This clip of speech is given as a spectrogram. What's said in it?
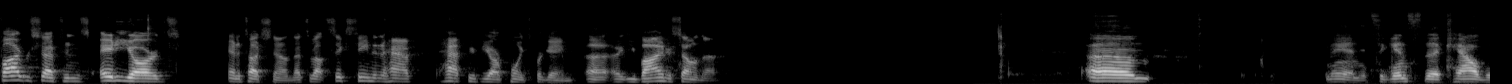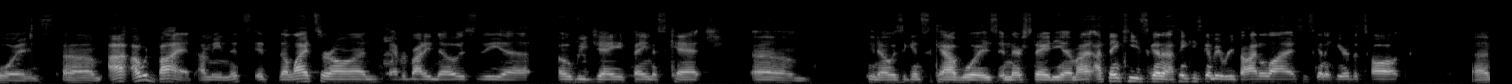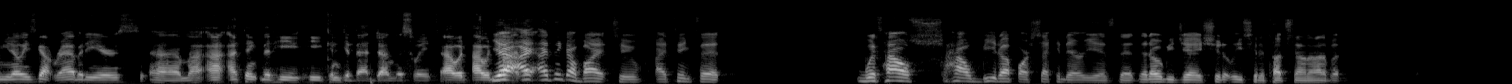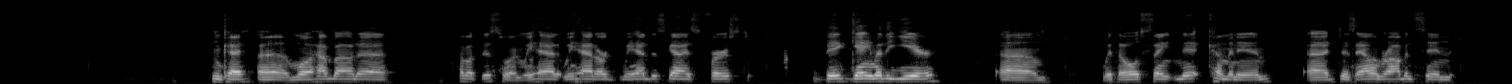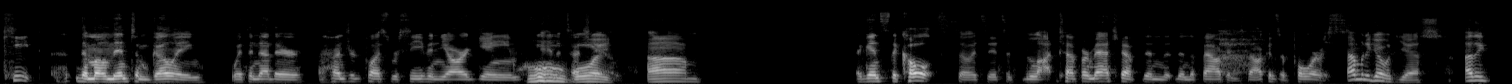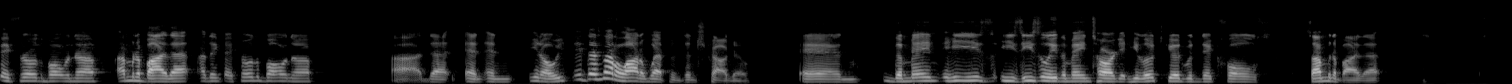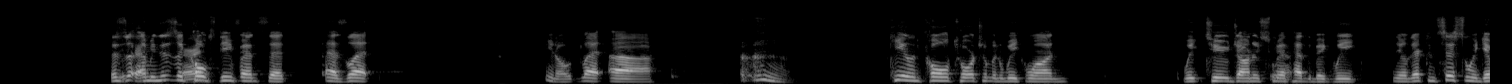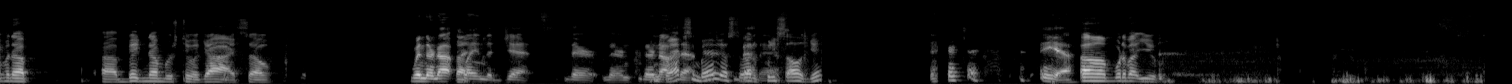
Five receptions, 80 yards, and a touchdown. That's about 16 and a half half PPR points per game. Uh, are you buying or selling that? Um, man, it's against the Cowboys. Um, I, I would buy it. I mean, it's it. The lights are on. Everybody knows the uh, OBJ famous catch. Um, you know, is against the Cowboys in their stadium. I, I think he's gonna. I think he's gonna be revitalized. He's gonna hear the talk. Um, you know, he's got rabbit ears. Um, I, I, think that he he can get that done this week. I would I would. Yeah, I, I, think I'll buy it too. I think that with how how beat up our secondary is, that that OBJ should at least get a touchdown out of it. Okay. Um, well, how about uh, how about this one? We had we had our we had this guy's first big game of the year, um, with old Saint Nick coming in. Uh, does Allen Robinson keep the momentum going with another 100 plus receiving yard game oh boy. um against the Colts so it's it's a lot tougher matchup than the, than the Falcons. Falcons are porous. I'm going to go with yes. I think they throw the ball enough. I'm going to buy that. I think they throw the ball enough uh, that and and you know it, there's not a lot of weapons in Chicago. And the main he's he's easily the main target. He looked good with Nick Foles so I'm going to buy that this is, okay. I mean, this is a All Colts right. defense that has let, you know, let uh, Keelan Cole torch them in week one. Week two, Jonnu Smith yeah. had the big week. You know, they're consistently giving up uh, big numbers to a guy. So when they're not but, playing the Jets, they're they're they're not. Jackson Berrios still had a pretty solid game. yeah. Um. What about you?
